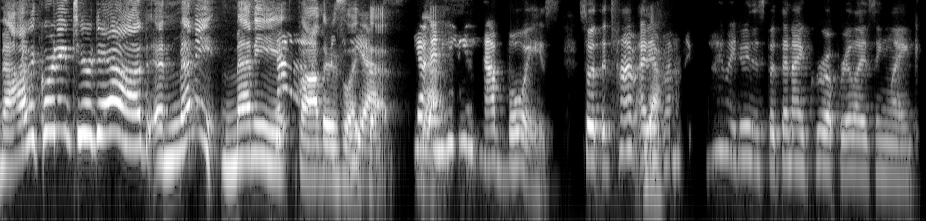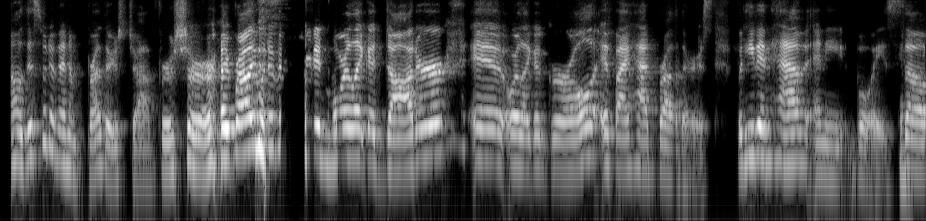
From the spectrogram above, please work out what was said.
Not according to your dad, and many, many Yeah. fathers like Yes. that. yeah, and he didn't have boys. So at the time, I Yeah. didn't. I'm like, why am I doing this? But then I grew up realizing, like, oh, this would have been a brother's job for sure. I probably would have been treated more like a daughter eh, or like a girl if I had brothers. But he didn't have any boys, Yeah. so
